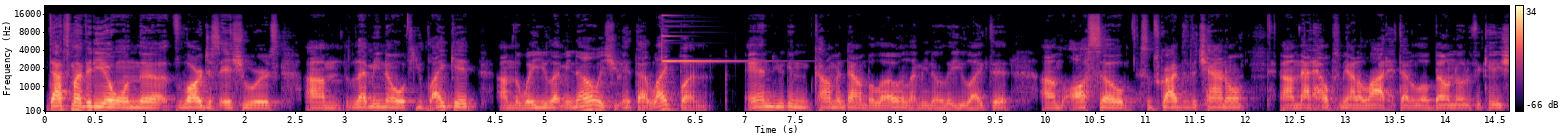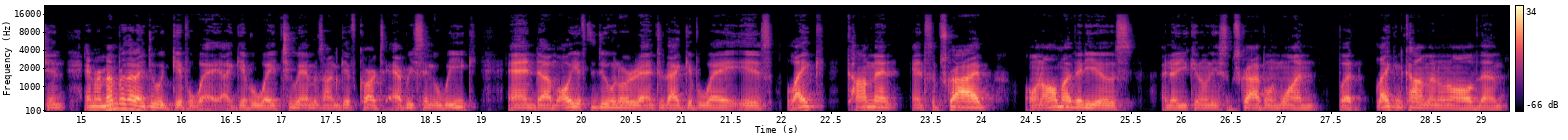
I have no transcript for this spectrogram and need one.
that's my video on the largest issuers. Um, let me know if you like it. Um, the way you let me know is you hit that like button. And you can comment down below and let me know that you liked it. Um, also, subscribe to the channel. Um, that helps me out a lot. Hit that little bell notification. And remember that I do a giveaway. I give away two Amazon gift cards every single week. And um, all you have to do in order to enter that giveaway is like, comment, and subscribe on all my videos. I know you can only subscribe on one, but like and comment on all of them.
